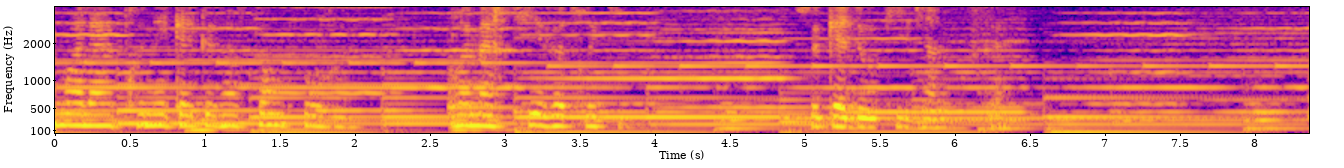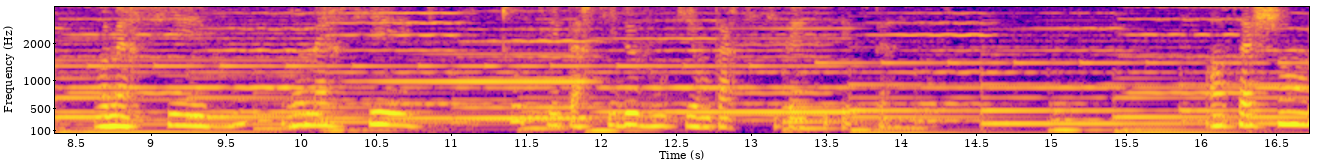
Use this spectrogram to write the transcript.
Voilà, prenez quelques instants pour remercier votre guide, ce cadeau qu'il vient de vous faire. Remerciez-vous, remerciez toutes les parties de vous qui ont participé à cette expérience en sachant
